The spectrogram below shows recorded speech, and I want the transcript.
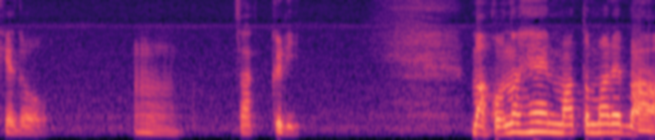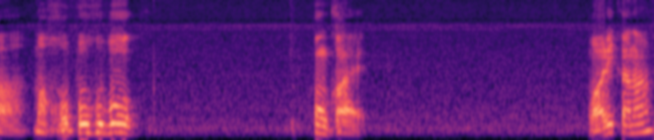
けどうん。ざっくり。まあこの辺まとまれば、まあ、ほぼほぼ今回終わりかな？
